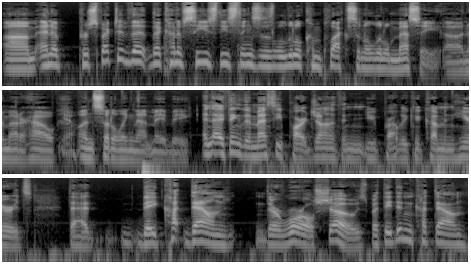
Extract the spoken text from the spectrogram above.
um, and a perspective that, that kind of sees these things as a little complex and a little messy, uh, no matter how yeah. unsettling that may be. And I think the messy part, Jonathan, you probably could come in here. It's that they cut down their rural shows, but they didn't cut down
